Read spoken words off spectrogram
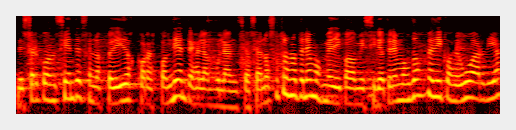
de ser conscientes en los pedidos correspondientes a la ambulancia. O sea, nosotros no tenemos médico a domicilio, tenemos dos médicos de guardia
